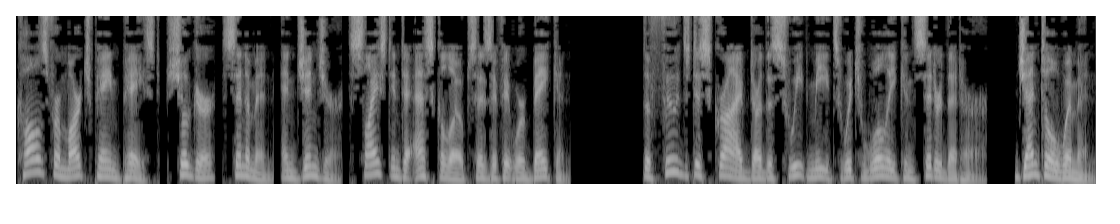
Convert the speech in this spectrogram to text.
Calls for marchpane paste, sugar, cinnamon, and ginger, sliced into escalopes as if it were bacon. The foods described are the sweet meats which Woolley considered that her gentlewomen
